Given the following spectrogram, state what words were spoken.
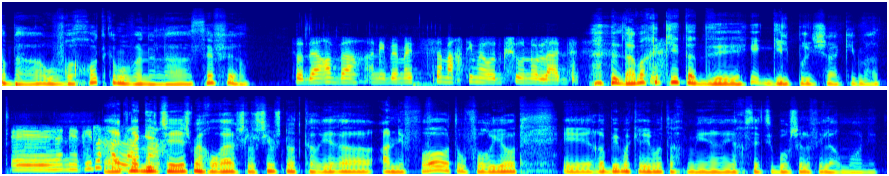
רבה, וברכות כמובן על הספר. תודה רבה. אני באמת שמחתי מאוד כשהוא נולד. למה חיכית עד אה, גיל פרישה כמעט? אה, אני אגיד לך למה. רק נגיד שיש מאחורייך 30 שנות קריירה ענפות ופוריות. רבים מכירים אותך מיחסי ציבור של הפילהרמונית.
